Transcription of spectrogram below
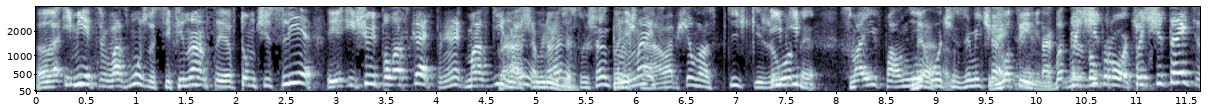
э, иметь возможности финансовые в том числе, и, еще и полоскать, понимаете, мозги правильно, нашим правильно, людям. Совершенно понимаете? точно. А вообще у нас птички и животные и, и... свои вполне да, очень замечательные. Вот именно. Так, Посчит, посчитайте,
